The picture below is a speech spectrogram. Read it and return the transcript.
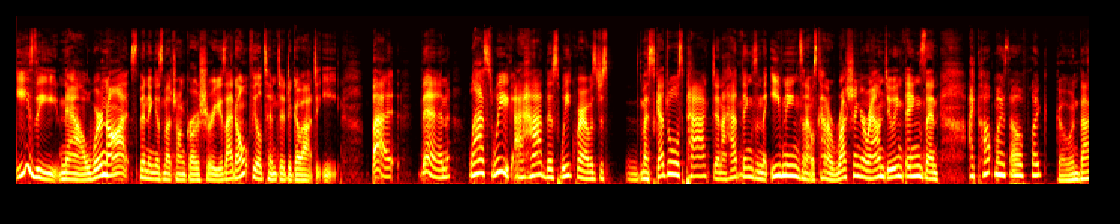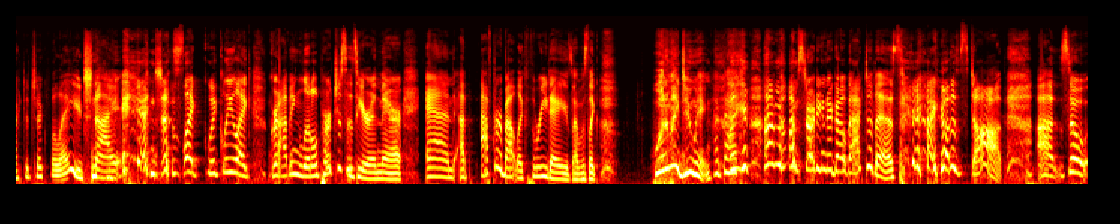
easy now. We're not spending as much on groceries. I don't feel tempted to go out to eat. But then last week, I had this week where I was just my schedule was packed and I had things in the evenings and I was kind of rushing around doing things and I caught myself like going back to Chick-fil-A each night and just like quickly like grabbing little purchases here and there and after about like 3 days I was like what am I doing? I'm, I'm, I'm starting to go back to this. I gotta stop. Uh, so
